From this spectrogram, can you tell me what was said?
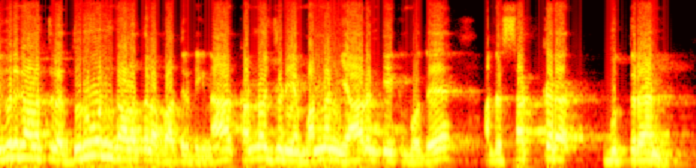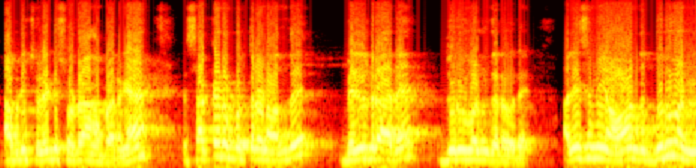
இவர் காலத்துல துருவன் காலத்துல பாத்துக்கிட்டீங்கன்னா கண்ணோஜுடைய மன்னன் யாருன்னு கேட்கும்போது அந்த சக்கர புத்திரன் அப்படின்னு சொல்லிட்டு சொல்றாங்க பாருங்க. இந்த சக்கர புத்திரனை வந்து வெல்றாரு துருவன்கிறவரு. அதே சமயம் அந்த துருவன்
